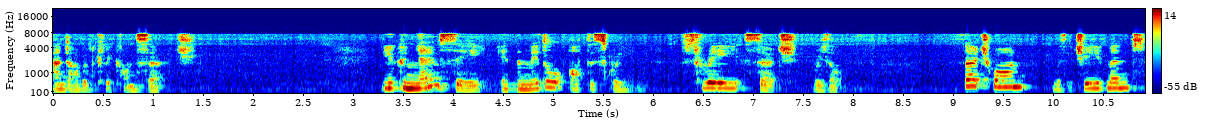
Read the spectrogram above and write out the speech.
and I would click on search. You can now see in the middle of the screen three search results. Search 1 was achievement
